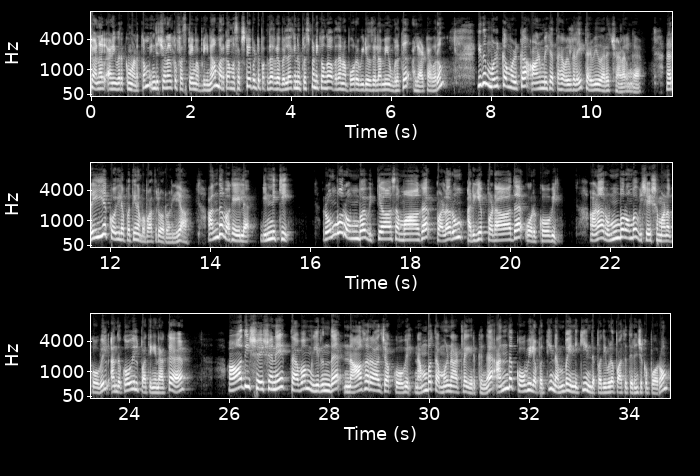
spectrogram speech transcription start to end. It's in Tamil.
சேனல் அனைவருக்கும் வணக்கம். இந்த சேனலுக்கு ஃபஸ்ட் டைம் அப்படின்னா மறக்காமல் சப்ஸ்கிரைப் பண்ணிட்டு பக்கத்தில் இருக்க பெல்லைக்கனை ப்ரெஸ் பண்ணிக்கோங்க. அப்போ தான் நான் போகிற வீடியோஸ் எல்லாமே உங்களுக்கு அலர்ட்டாக வரும். இது முழுக்க முழுக்க ஆன்மீக தகவல்களை தழுவி வர சேனலுங்க நிறைய கோயிலை பற்றி நம்ம பார்த்துட்டு வரோம் இல்லையா? அந்த வகையில் இன்னைக்கு ரொம்ப ரொம்ப வித்தியாசமாக பலரும் அறியப்படாத ஒரு கோவில். ஆனால் ரொம்ப ரொம்ப விசேஷமான கோவில். அந்த கோவில் பார்த்தீங்கன்னாக்க ஆதிசேஷனே தவம் இருந்த நாகராஜா கோவில் நம்ம தமிழ்நாட்டில் இருக்குங்க. அந்த கோவிலை பற்றி நம்ம இன்னைக்கு இந்த பதிவில் பார்த்து தெரிஞ்சுக்க போகிறோம்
